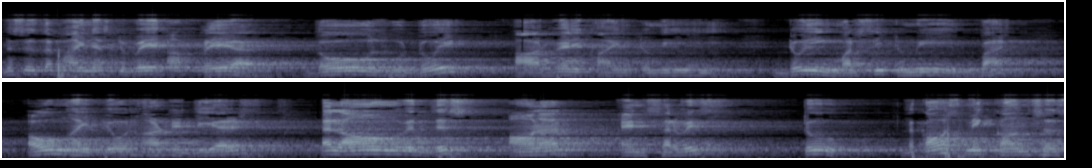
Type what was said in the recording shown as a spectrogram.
This is the finest way of prayer. Those who do it are very kind to me, doing mercy to me. But, oh my pure hearted dears, along with this honor and service to the cosmic conscious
